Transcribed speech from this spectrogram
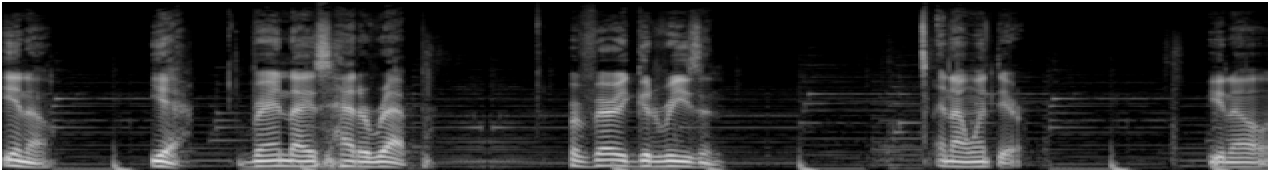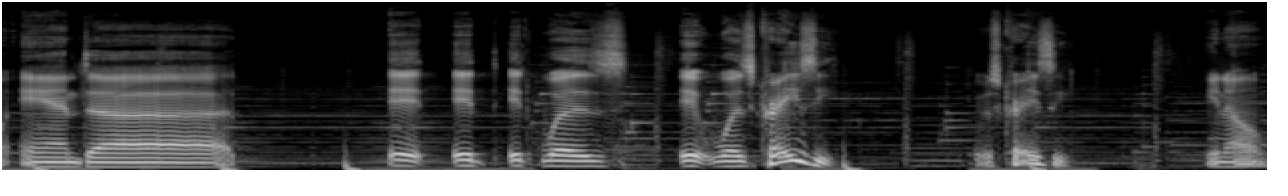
you know, yeah, Brandeis had a rep for very good reason, and I went there, you know, and uh, it it it was it was crazy, it was crazy, you know.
